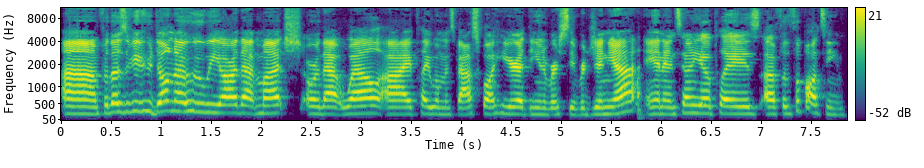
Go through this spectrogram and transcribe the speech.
Um, for those of you who don't know who we are that much or that well, I play women's basketball here at the University of Virginia, and Antonio plays uh, for the football team.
